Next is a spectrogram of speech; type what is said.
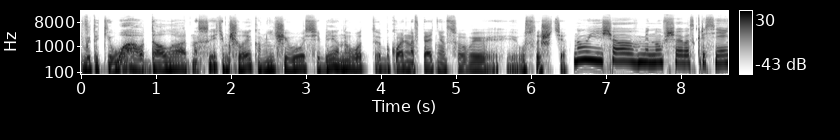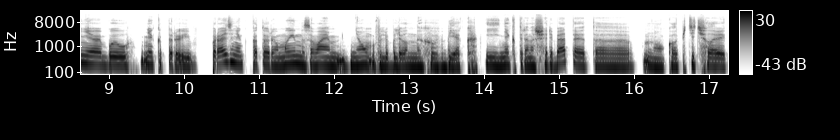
вы такие, вау, да ладно, с этим человеком ничего себе. Ну вот буквально в пятницу вы услышите. Ну и еще в минувшее воскресенье был некоторый праздник, который мы называем Днем влюбленных в бег. И некоторые наши ребята, это ну, около пяти человек,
